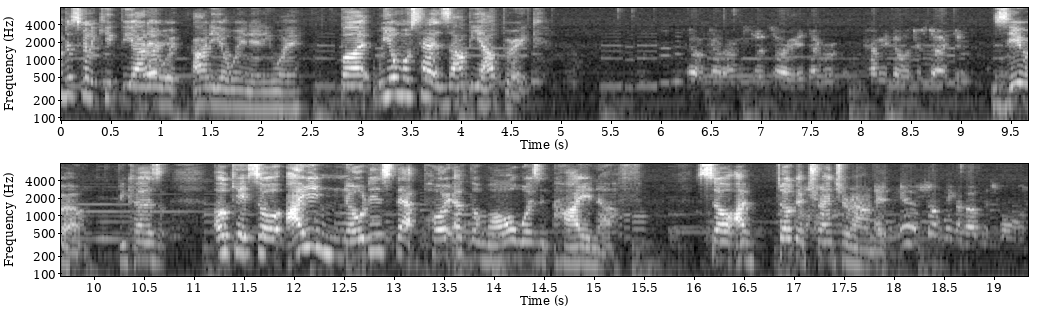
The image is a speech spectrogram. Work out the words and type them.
I'm just gonna keep the audio audio in anyway. But we almost had a zombie outbreak. Oh god, I'm so sorry. It never. How many villagers died? Zero. Because okay, so I didn't notice that part of the wall wasn't high enough. So I dug a trench around I it. knew something about this wall.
